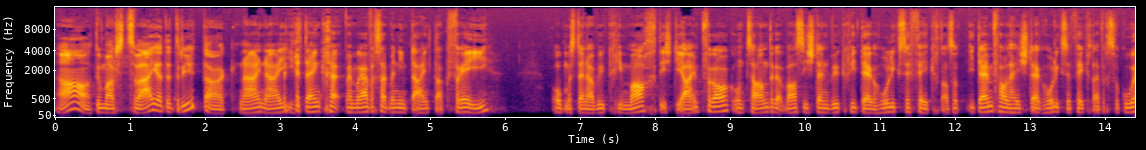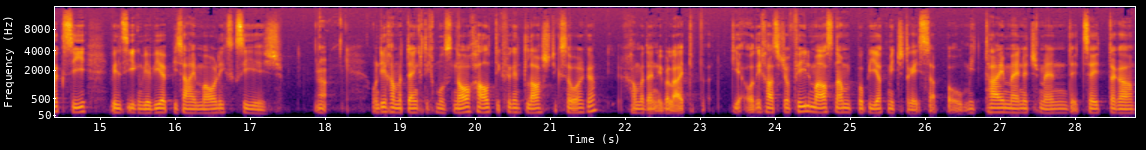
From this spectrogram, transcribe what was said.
Ah, du machst zwei oder drei Tage. Nein, nein. Ich denke, wenn man einfach sagt, man nimmt einen Tag frei, ob man es dann auch wirklich macht, ist die eine Frage. Und das andere, was ist denn wirklich der Erholungseffekt? Also in dem Fall ist der Erholungseffekt einfach so gut gewesen, weil es irgendwie wie etwas Einmaliges war. Ja. Und ich habe mir gedacht, ich muss nachhaltig für Entlastung sorgen. Ich habe mir dann überlegt, die, oder ich habe schon viele Massnahmen probiert mit Stressabbau, mit Time Management etc.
